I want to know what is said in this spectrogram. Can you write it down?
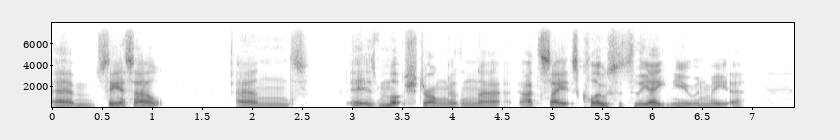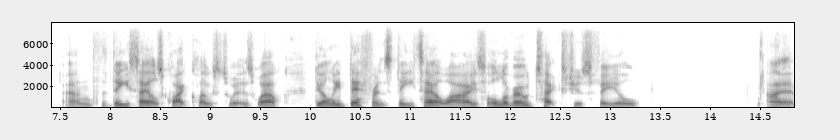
um, CSL and it is much stronger than that. I'd say it's closer to the 8 newton meter and the detail's quite close to it as well. The only difference detail wise, all the road textures feel uh,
